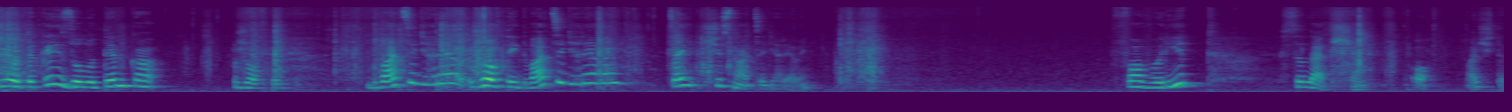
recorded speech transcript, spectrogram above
І отакий золотинка жовтий. 20 гривень, жовтий 20 гривень, цей 16 гривень. Фаворит Selection. О, бачите?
